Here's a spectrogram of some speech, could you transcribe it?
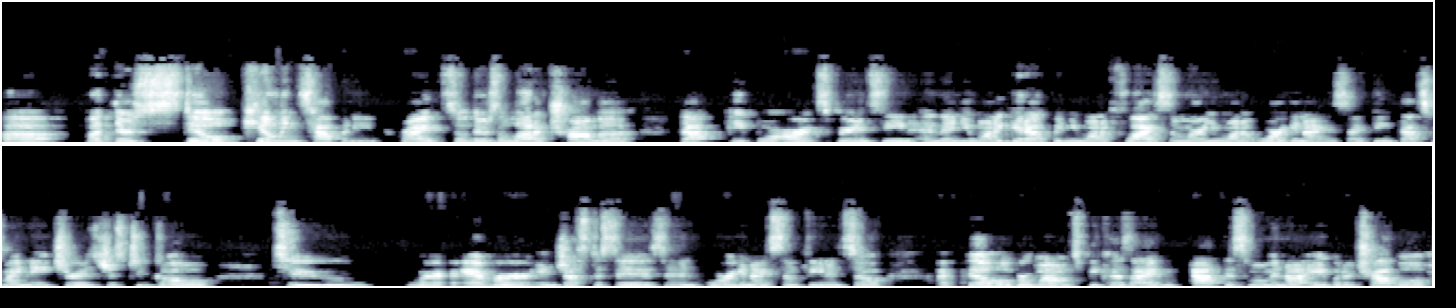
uh, but there's still killings happening, right? So there's a lot of trauma that people are experiencing and then you want to get up and you want to fly somewhere you want to organize i think that's my nature is just to go to wherever injustice is and organize something. And so I feel overwhelmed because I'm at this moment not able to travel,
